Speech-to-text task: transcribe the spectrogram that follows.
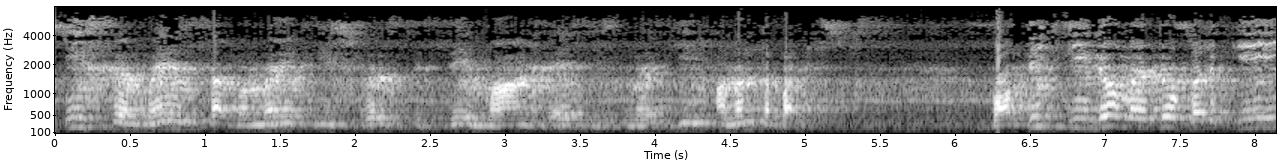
इसमें सब में ईश्वर विद्यमान है, जिसमें कि अनंत बल है। भौतिक चीज़ों में तो बल की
